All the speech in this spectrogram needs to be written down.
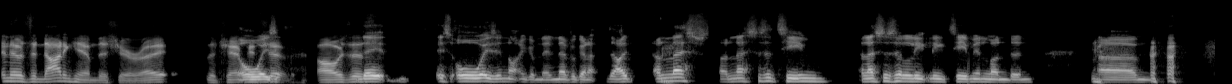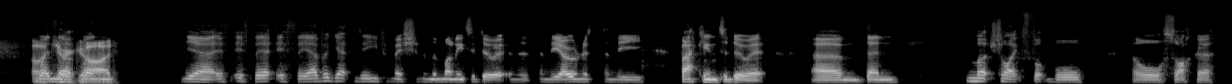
And it was in Nottingham this year, right? The championship Always. always is. They it's always in Nottingham. They're never gonna I, unless unless there's a team unless there's an elite league team in London. Um, oh when dear the- when- God! yeah, if if they if they ever get the permission and the money to do it and the and the owners and the backing to do it, um, then much like football or soccer,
